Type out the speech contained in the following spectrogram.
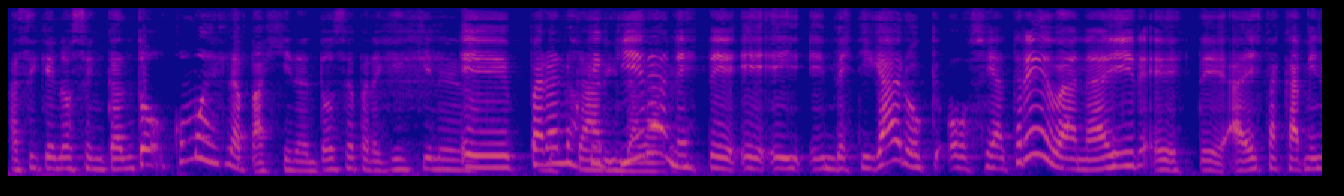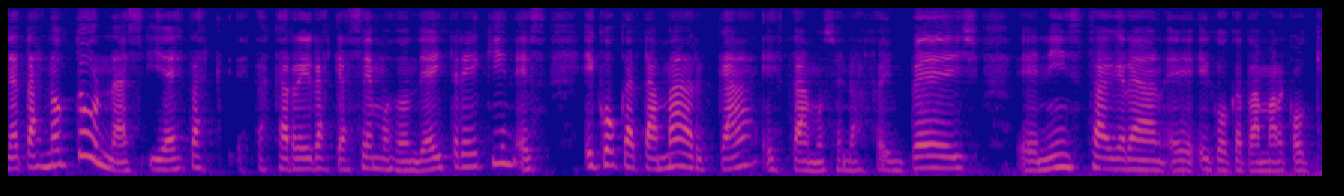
Así que nos encantó. ¿Cómo es la página entonces para quien quieren? Eh, para los que quieran este, eh, eh, investigar o, se atrevan a ir este, a estas caminatas nocturnas y a estas, estas carreras que hacemos donde hay trekking, es Eco Catamarca. Estamos en la fanpage, en Instagram, Eco Catamarca OK.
